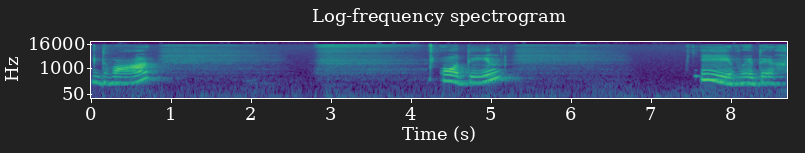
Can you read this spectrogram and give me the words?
2. Один. І видих.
